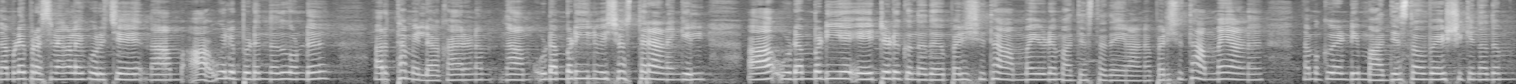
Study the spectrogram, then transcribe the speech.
നമ്മുടെ പ്രശ്നങ്ങളെക്കുറിച്ച് നാം ആകുലപ്പെടുന്നത് കൊണ്ട് അർത്ഥമില്ല. കാരണം നാം ഉടമ്പടിയിൽ വിശ്വസ്തരാണെങ്കിൽ ആ ഉടമ്പടിയെ ഏറ്റെടുക്കുന്നത് പരിശുദ്ധ അമ്മയുടെ മധ്യസ്ഥതയിലാണ്. പരിശുദ്ധ അമ്മയാണ് നമുക്ക് വേണ്ടി മാധ്യസ്ഥം ഉപേക്ഷിക്കുന്നതും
